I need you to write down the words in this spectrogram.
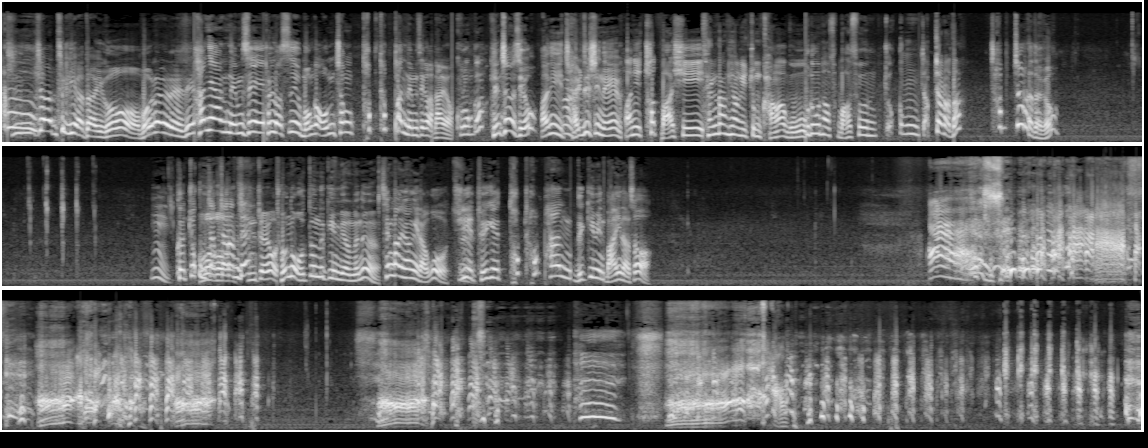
진짜 특이하다 이거. 뭐라 그래야지? 한약 냄새 플러스 뭔가 엄청 텁텁한 냄새가 나요. 그런가? 괜찮으세요? 아니 잘 드시네. 아니 첫 맛이 생강향이 좀 강하고 그러고 나서 맛은 조금 짭짤하다? 짭짤하다요? 음, 그 조금 와, 짭짤한데? 진짜요? 저는 어떤 느낌이냐면은 생강향이 나고 뒤에 네. 되게 텁텁한 느낌이 많이 나서 아, 씨.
